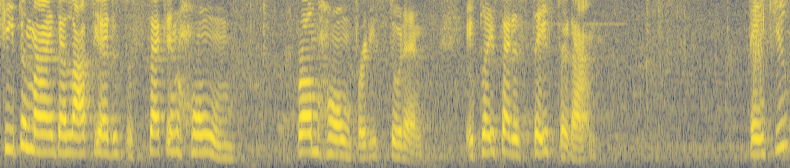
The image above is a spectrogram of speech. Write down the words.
Keep in mind that Lafayette is the second home from home for these students, a place that is safe for them. Thank you. Um,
